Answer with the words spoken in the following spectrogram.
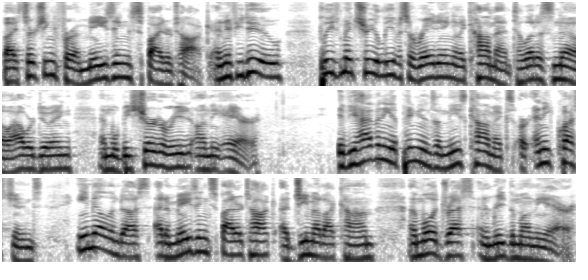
by searching for Amazing Spider Talk. And if you do, please make sure you leave us a rating and a comment to let us know how we're doing, and we'll be sure to read it on the air. If you have any opinions on these comics or any questions, email them to us at amazingspidertalk at gmail.com and we'll address and read them on the air.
